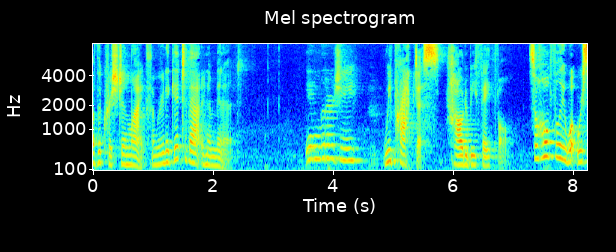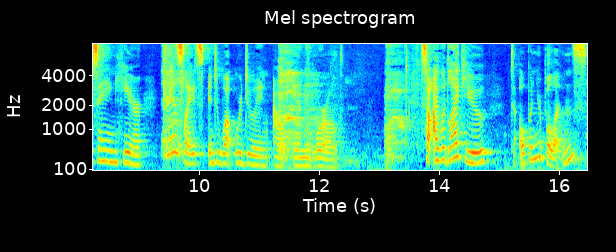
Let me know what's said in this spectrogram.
of the Christian life. And we're going to get to that in a minute. In liturgy, we practice how to be faithful. So hopefully, what we're saying here translates into what we're doing out in the world. So I would like you to open your bulletins,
